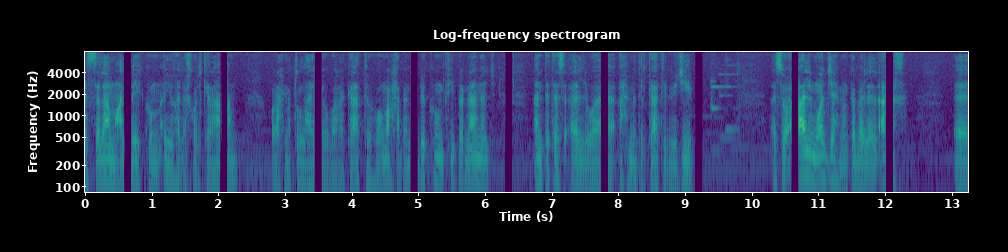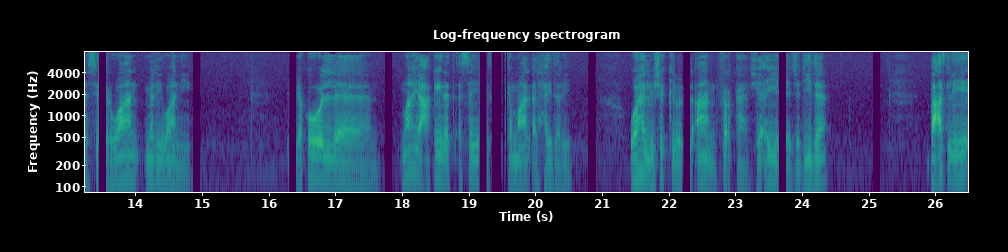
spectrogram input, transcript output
السلام عليكم أيها الأخوة الكرام ورحمة الله وبركاته ومرحبا بكم في برنامج أنت تسأل وأحمد الكاتب يجيب. السؤال موجه من قبل الأخ آه، سيروان مريواني. يقول آه، ما هي عقيدة السيد كمال الحيدري؟ وهل يشكل الآن فرقة شيعية جديدة؟ بعث لي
